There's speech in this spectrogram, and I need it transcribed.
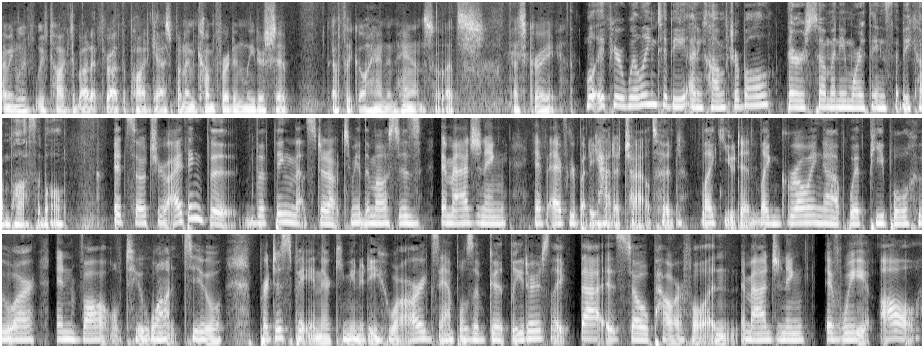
I mean, we've, we've talked about it throughout the podcast, but uncomfort and leadership definitely go hand in hand. So that's, that's great. Well, if you're willing to be uncomfortable, there are so many more things that become possible. It's so true. I think the the thing that stood out to me the most is imagining if everybody had a childhood like you did, like growing up with people who are involved, who want to participate in their community, who are examples of good leaders. Like that is so powerful. And imagining if we all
